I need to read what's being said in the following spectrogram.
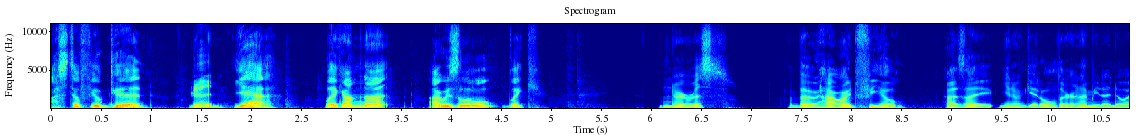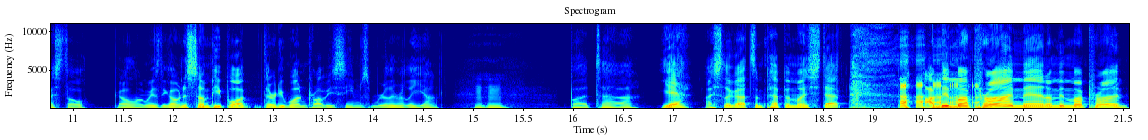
I still feel good. Good. Yeah. Like I'm not I was a little like nervous about how I'd feel as I, you know, get older and I mean, I know I still got a long ways to go. And to some people at 31 probably seems really really young. Mm-hmm. But uh yeah, I still got some pep in my step. I'm in my prime, man. I'm in my prime.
